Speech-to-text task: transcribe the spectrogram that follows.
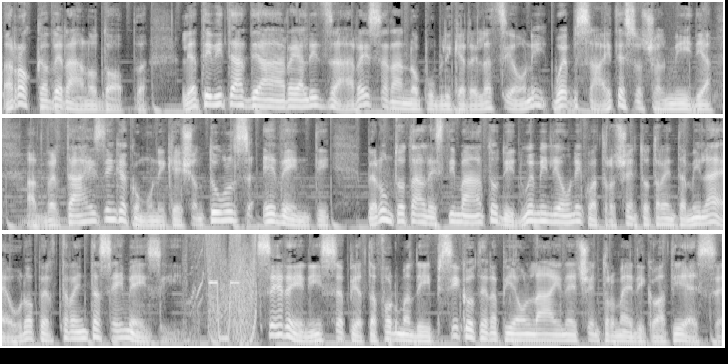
Rocca Verano DOP. Le attività da realizzare saranno pubbliche relazioni, website e social media, advertising, communication tools, eventi, per un totale stimato di 2.430.000 euro per 36 mesi. Serenis, piattaforma di psicoterapia online e centro medico ATS,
